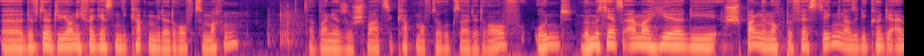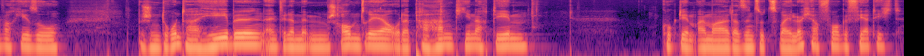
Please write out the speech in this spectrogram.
Äh, dürft ihr natürlich auch nicht vergessen, die Kappen wieder drauf zu machen. Da waren ja so schwarze Kappen auf der Rückseite drauf. Und wir müssen jetzt einmal hier die Spange noch befestigen. Also die könnt ihr einfach hier so ein bisschen drunter hebeln. Entweder mit einem Schraubendreher oder per Hand, je nachdem. Guckt ihr einmal, da sind so zwei Löcher vorgefertigt.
